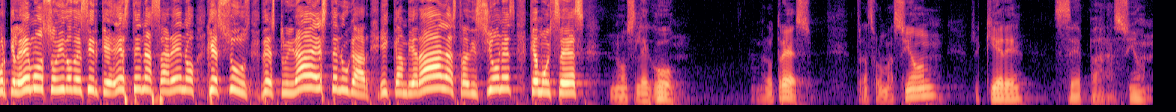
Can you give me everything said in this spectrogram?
Porque le hemos oído decir que este Nazareno Jesús destruirá este lugar y cambiará las tradiciones que Moisés nos legó. Número tres, transformación requiere separación.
